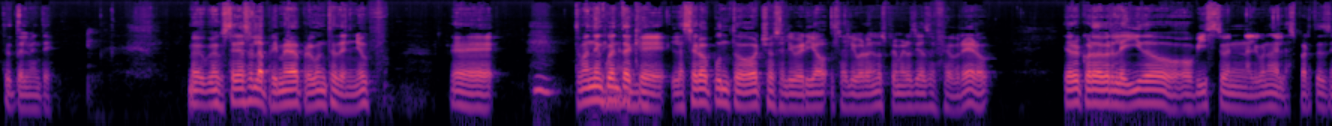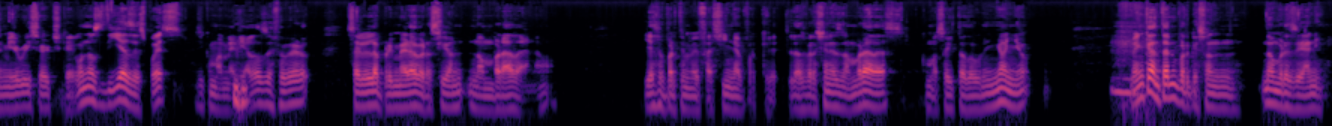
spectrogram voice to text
Totalmente. Me, gustaría hacer la primera pregunta de Noob. Eh, tomando en cuenta que la 0.8 se liberó, se liberó en los primeros días de febrero, yo recuerdo haber leído o visto en alguna de las partes de mi research que unos días después, así como a mediados de febrero, salió la primera versión nombrada, ¿no? Y esa parte me fascina porque las versiones nombradas, como soy todo un ñoño, me encantan porque son nombres de anime.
